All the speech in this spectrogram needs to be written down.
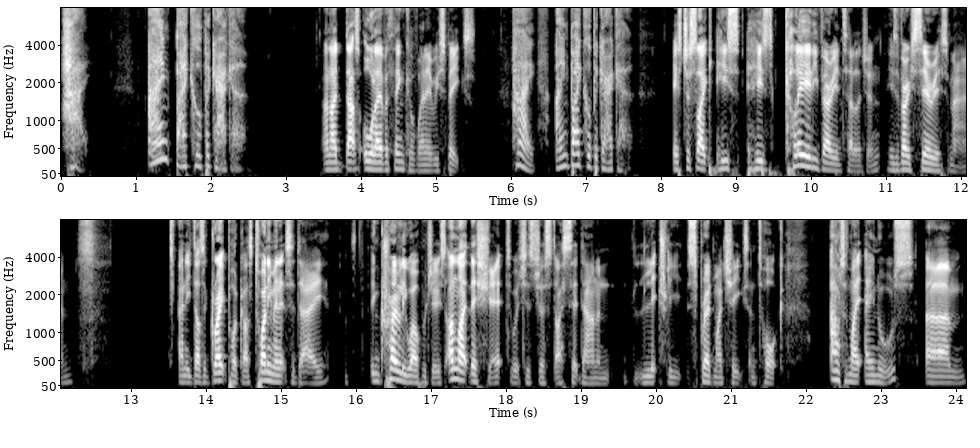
"Hi, I'm Michael Bagargo," and I that's all I ever think of whenever he speaks. Hi, I'm Michael Bagargo. It's just like he's he's clearly very intelligent. He's a very serious man, and he does a great podcast, twenty minutes a day, incredibly well produced. Unlike this shit, which is just I sit down and literally spread my cheeks and talk out of my anus. Um,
